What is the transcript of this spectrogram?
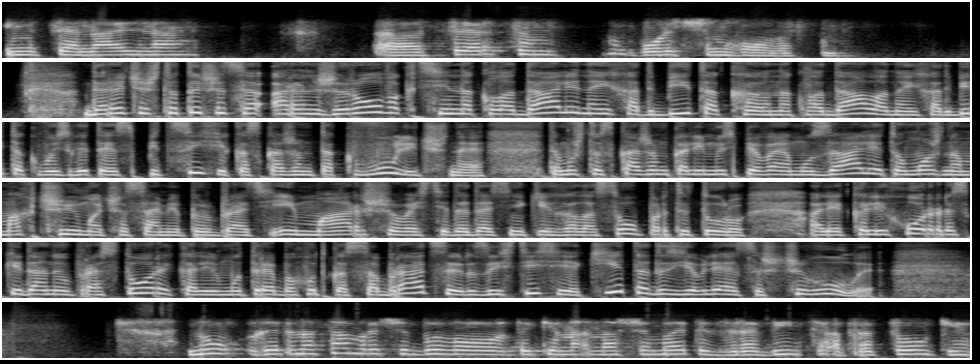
эмацыянальна сэрцам большим голосам Дарэчы што тычыцца аранжыровак ці накладалі на іх адбітак накладала на іх адбітак вось гэтая спецыфіка скажем так вулічная Таму што скажем калі мы спяваем у зале то можна магчыма часамі прыбраць і маршавасці дадаць нейкіх галасоў партытуру. Але калі хор раскіданы ў прасторы калі ему трэба хутка сабрацца і разысціся якія тады з'яўляюцца шчыгулы Ну гэта насамрэч было такі на нашай мэты зрабіць апрацоўкі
